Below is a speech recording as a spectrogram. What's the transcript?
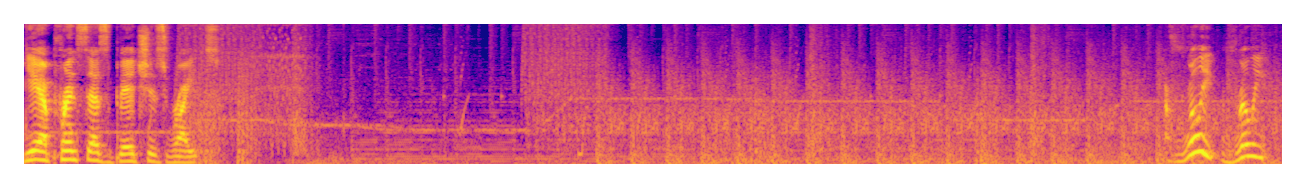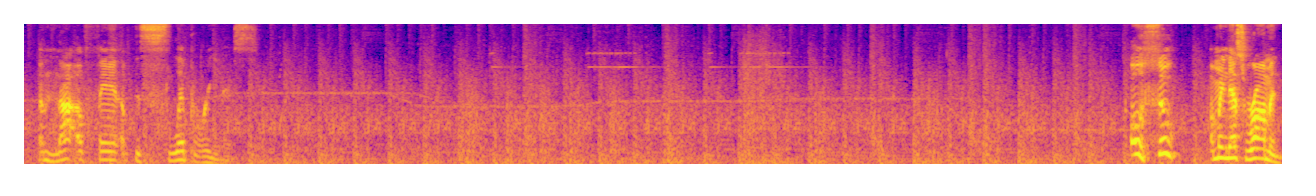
Yeah, Princess Bitch is right. I really, really am not a fan of the slipperiness. Oh, soup! I mean, that's ramen.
